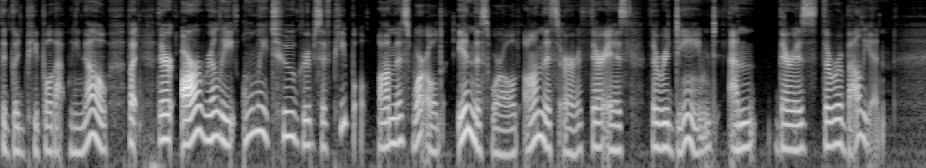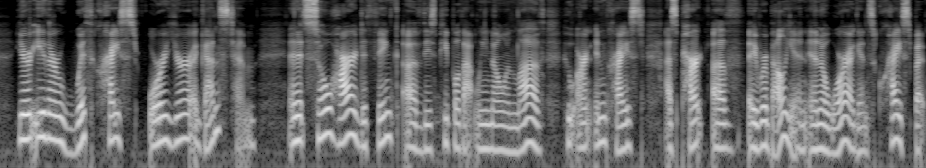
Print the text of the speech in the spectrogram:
the good people that we know. But there are really only two groups of people on this world, in this world, on this earth. There is the redeemed and there is the rebellion. You're either with Christ or you're against him. And it's so hard to think of these people that we know and love who aren't in Christ as part of a rebellion in a war against Christ. But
